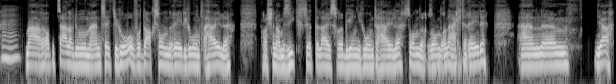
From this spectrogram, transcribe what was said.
Mm-hmm. Maar op hetzelfde moment zit je gewoon overdag zonder reden gewoon te huilen. Als je naar muziek zit te luisteren, begin je gewoon te huilen zonder, zonder een echte reden. En um, ja,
